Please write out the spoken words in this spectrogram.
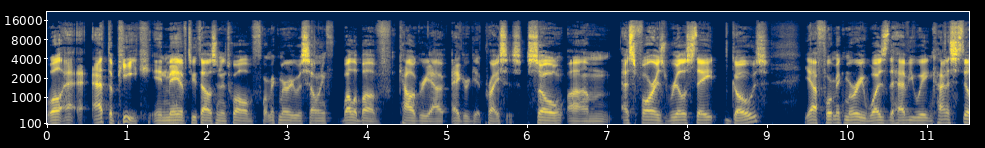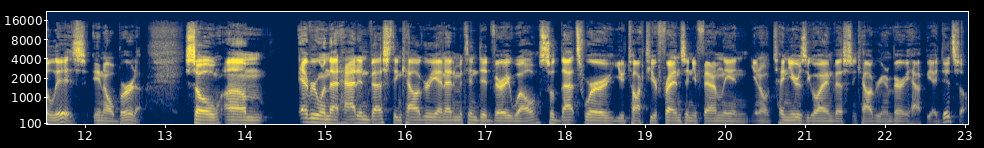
Well, at, at the peak in May of 2012, Fort McMurray was selling well above Calgary a- aggregate prices. So um, as far as real estate goes, yeah, Fort McMurray was the heavyweight and kind of still is in Alberta. So um, everyone that had invested in Calgary and Edmonton did very well. So that's where you talk to your friends and your family. And, you know, 10 years ago, I invested in Calgary and I'm very happy I did so.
